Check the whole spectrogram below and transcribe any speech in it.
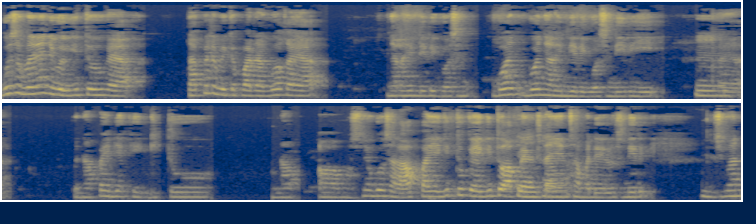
Gue sebenarnya juga gitu kayak tapi lebih kepada gue kayak nyalahin diri gue gue gue nyalahin diri gue sendiri. Hmm. kayak kenapa ya dia kayak gitu? Kenapa eh, maksudnya gue salah apa ya? Gitu kayak gitu apa Ya, yang ditanyain sama diri lu sendiri. Hmm. cuman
